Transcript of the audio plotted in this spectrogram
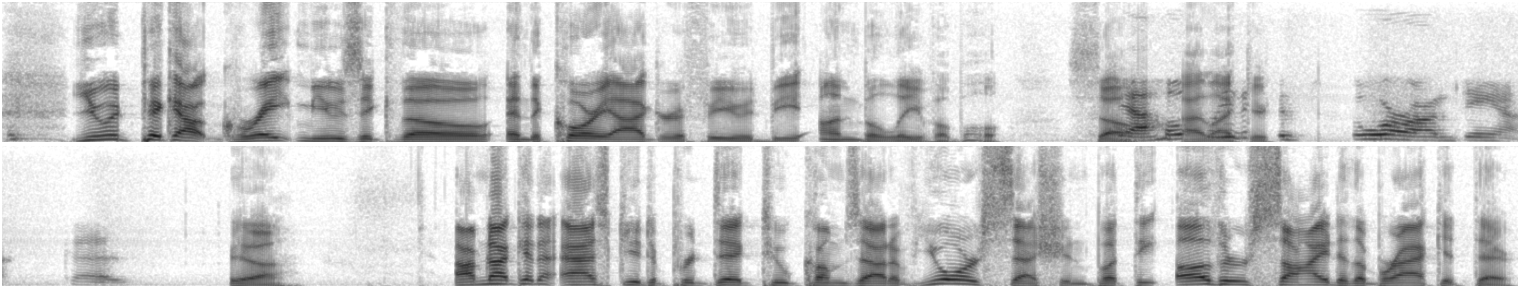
you would pick out great music though and the choreography would be unbelievable so yeah, hopefully i like they your could score on dance because yeah i'm not going to ask you to predict who comes out of your session but the other side of the bracket there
